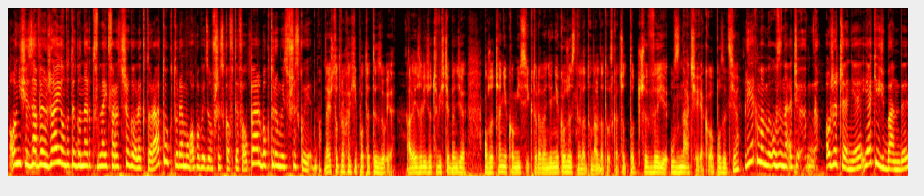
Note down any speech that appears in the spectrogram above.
oni się zawężają do tego najtwardszego elektoratu, któremu opowiedzą wszystko w TVP, albo któremu jest wszystko jedno. No już tu trochę hipotetyzuję, ale jeżeli rzeczywiście będzie orzeczenie komisji, które będzie niekorzystne dla Donalda Tuska, czy, to czy wy je uznacie jako opozycja? Ale jak mamy uznać no, orzeczenie jakiejś bandy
